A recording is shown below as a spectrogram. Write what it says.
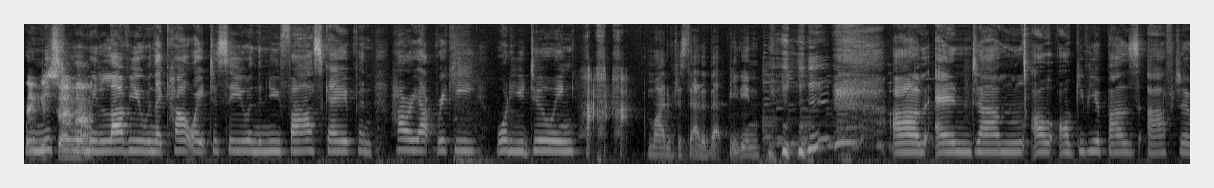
we Thank you miss so you and we love you and they can't wait to see you in the new Farscape and hurry up, Ricky. What are you doing? I might have just added that bit in. um, and um, I'll, I'll give you a buzz after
